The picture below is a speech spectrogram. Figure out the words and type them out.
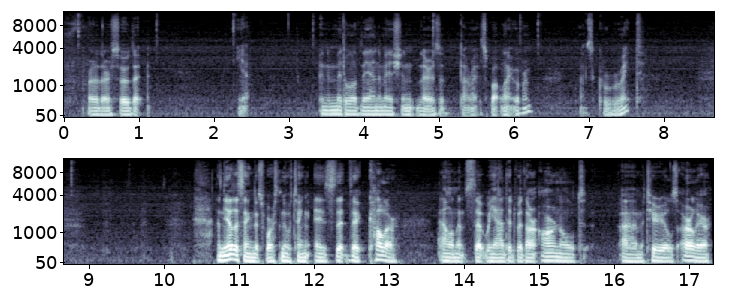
further so that, in the middle of the animation there's a direct spotlight over him. That's great. And the other thing that's worth noting is that the color elements that we added with our Arnold uh, materials earlier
